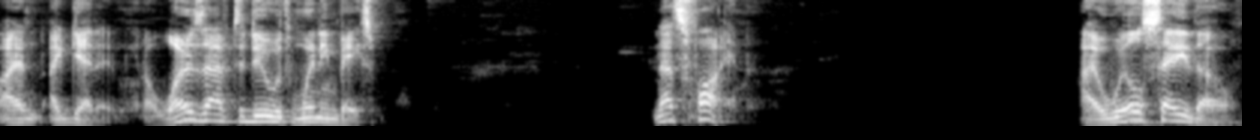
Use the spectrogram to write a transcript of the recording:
I I get it. You know, what does that have to do with winning baseball? And that's fine. I will say though,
